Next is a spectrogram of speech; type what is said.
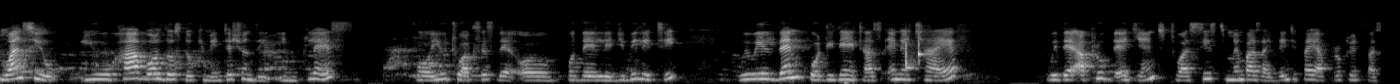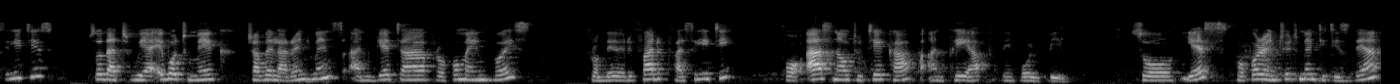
Once you, you have all those documentations in, in place for you to access the, for the eligibility, we will then coordinate as NHIF with the approved agent to assist members identify appropriate facilities so that we are able to make travel arrangements and get a pro forma invoice from the referred facility for us now to take up and pay up the whole bill. So yes, for foreign treatment, it is there,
